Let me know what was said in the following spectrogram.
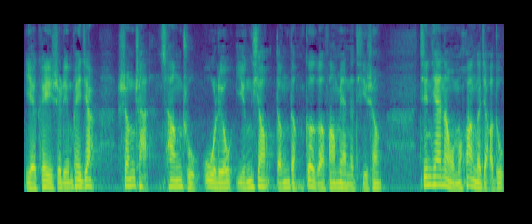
也可以是零配件、生产、仓储、物流、营销等等各个方面的提升。今天呢，我们换个角度，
